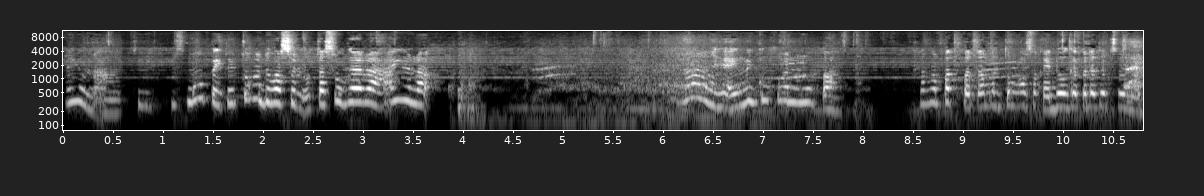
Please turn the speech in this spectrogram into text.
Ayun na ate. Mas mapay. Ito ka duwa sulot. Tasugara. Ayun na. Ah, ay, may kukuha mo pa. Nangapat-pat naman itong sa kay Duwaga pa na ito sunod.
